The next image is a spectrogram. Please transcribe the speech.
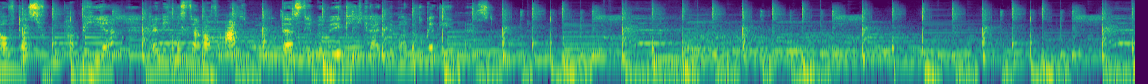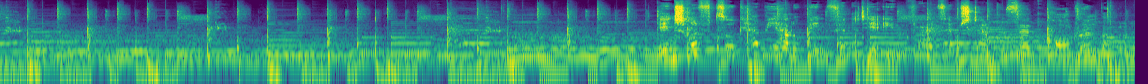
auf das Papier, denn ich muss darauf achten, dass die Beweglichkeit immer noch gegeben ist. Den Schriftzug Happy Halloween findet ihr ebenfalls im Stempelset Cauldron Bubble.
